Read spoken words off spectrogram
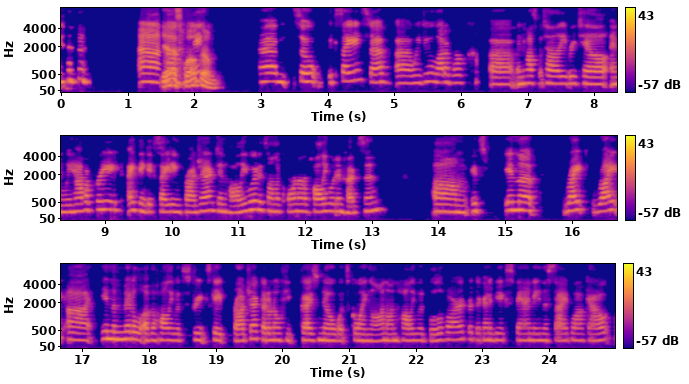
um, yes, welcome. Um, so exciting stuff. Uh, we do a lot of work uh, in hospitality retail, and we have a pretty, I think, exciting project in Hollywood. It's on the corner of Hollywood and Hudson. Um, it's in the right right uh in the middle of the Hollywood streetscape project. I don't know if you guys know what's going on on Hollywood Boulevard, but they're going to be expanding the sidewalk out.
